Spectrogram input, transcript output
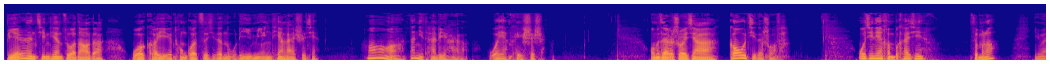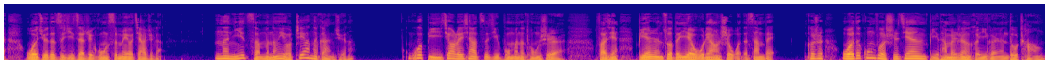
别人今天做到的，我可以通过自己的努力，明天来实现。哦，那你太厉害了，我也可以试试。我们再来说一下高级的说法。我今天很不开心，怎么了？因为我觉得自己在这个公司没有价值感。那你怎么能有这样的感觉呢？我比较了一下自己部门的同事，发现别人做的业务量是我的三倍。可是我的工作时间比他们任何一个人都长，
